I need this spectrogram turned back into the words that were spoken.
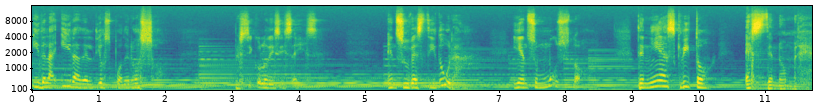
y de la ira del Dios poderoso. Versículo 16. En su vestidura y en su muslo tenía escrito este nombre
